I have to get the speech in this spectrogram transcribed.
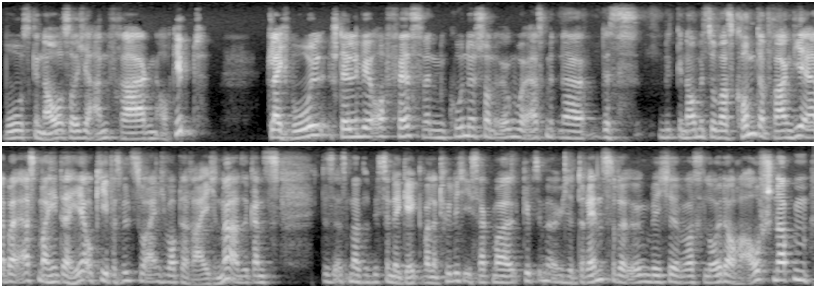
wo es genau solche Anfragen auch gibt. Gleichwohl stellen wir oft fest, wenn ein Kunde schon irgendwo erst mit einer, das, mit, genau mit sowas kommt, dann fragen wir aber erstmal hinterher, okay, was willst du eigentlich überhaupt erreichen? Ne? Also ganz, das ist erstmal so ein bisschen der Gag, weil natürlich, ich sag mal, gibt es immer irgendwelche Trends oder irgendwelche, was Leute auch aufschnappen,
